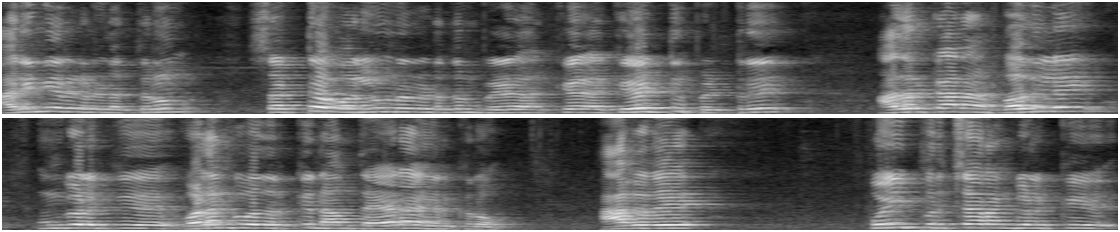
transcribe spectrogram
அறிஞர்களிடத்திலும் சட்ட வல்லுநர்களிடத்திலும் கே- கேட்டு பெற்று அதற்கான பதிலை உங்களுக்கு வழங்குவதற்கு நாம் தயாராக இருக்கிறோம். ஆகவே பொய் பிரச்சாரங்களுக்கு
